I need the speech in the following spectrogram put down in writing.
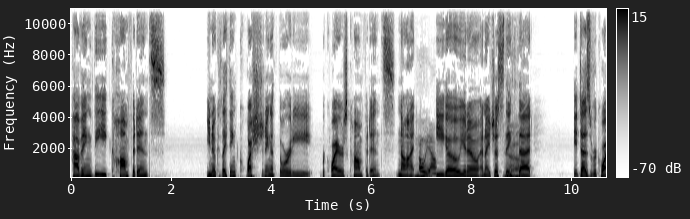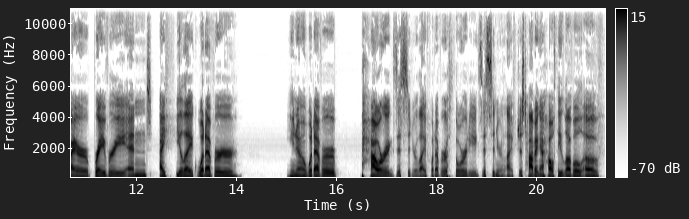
having the confidence, you know, because I think questioning authority requires confidence, not Oh yeah. ego, you know, and I just think Yeah. that it does require bravery, and I feel like whatever, you know, whatever power exists in your life, whatever authority exists in your life, just having a healthy level of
